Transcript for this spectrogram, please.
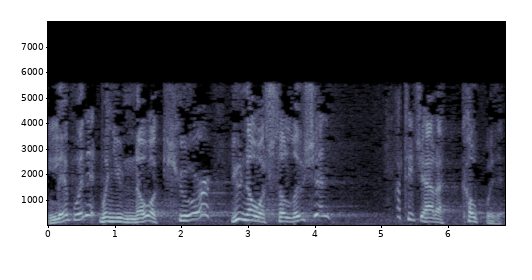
Live with it? When you know a cure? You know a solution? I'll teach you how to cope with it.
